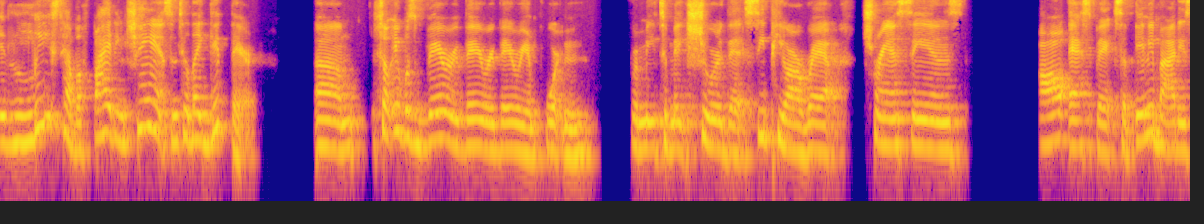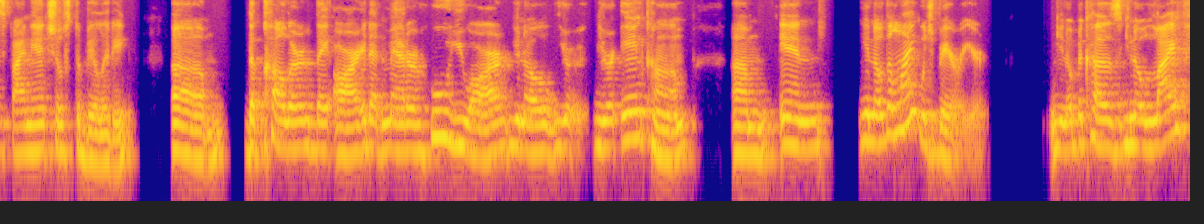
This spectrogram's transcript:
at least have a fighting chance until they get there. Um, so it was very, very, very important for me to make sure that CPR wrap transcends all aspects of anybody's financial stability. Um, the color they are, it doesn't matter who you are, you know, your your income, um, and you know, the language barrier, you know, because you know, life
